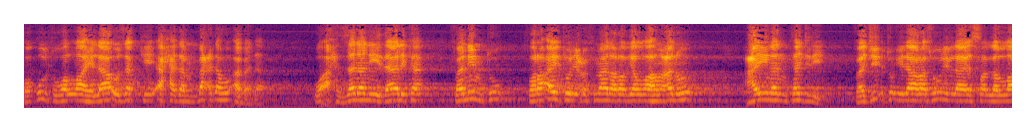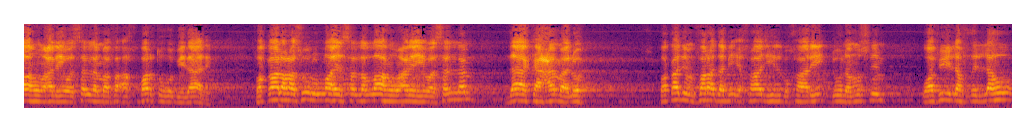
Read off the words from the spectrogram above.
فقلت والله لا أزكي أحدا بعده أبدا. وأحزنني ذلك فنمت فرأيت لعثمان رضي الله عنه عينا تجري فجئت إلى رسول الله صلى الله عليه وسلم فأخبرته بذلك. فقال رسول الله صلى الله عليه وسلم ذاك عمله. فقد انفرد بإخراجه البخاري دون مسلم وفي لفظ له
